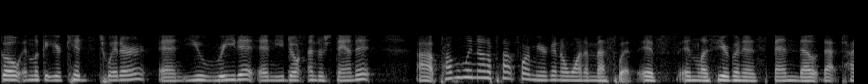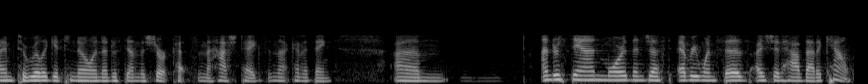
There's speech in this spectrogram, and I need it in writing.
go and look at your kid's Twitter and you read it and you don't understand it, uh, probably not a platform you're going to want to mess with if unless you're going to spend out that time to really get to know and understand the shortcuts and the hashtags and that kind of thing. Um, understand more than just everyone says I should have that account.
